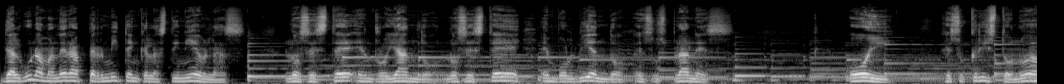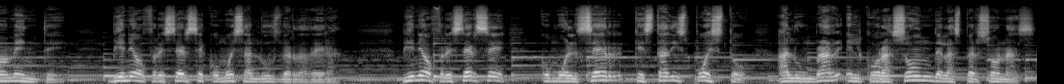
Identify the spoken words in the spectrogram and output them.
de alguna manera permiten que las tinieblas los esté enrollando, los esté envolviendo en sus planes. Hoy Jesucristo nuevamente viene a ofrecerse como esa luz verdadera. Viene a ofrecerse como el ser que está dispuesto a alumbrar el corazón de las personas,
